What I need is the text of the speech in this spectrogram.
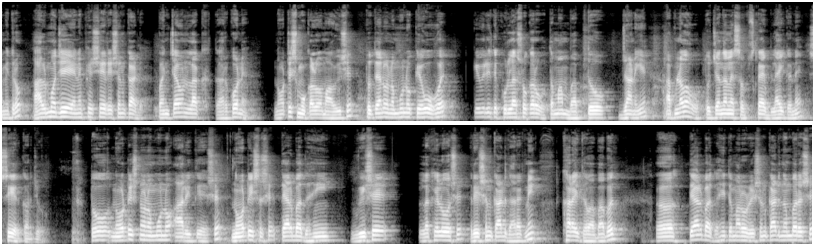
મિત્રો, હાલમાં જે એનએફએસએ રેશન કાર્ડ પંચાવન લાખ ધારકોને નોટિસ મોકલવામાં આવ્યું છે, તો તેનો નમૂનો કેવો હોય, કેવી રીતે ખુલાસો કરવો, તમામ બાબતો જાણીએ. આપ નવા હો તો ચેનલને સબસ્ક્રાઈબ લાઇક અને શેર કરજો. તો નોટિસનો નમૂનો આ રીતે હશે. નોટિસ હશે, ત્યારબાદ અહીં વિષય લખેલો હશે, રેશન કાર્ડ ધારકની ખરાઈ થવા બાબત. ત્યારબાદ અહીં તમારો રેશન કાર્ડ નંબર હશે,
